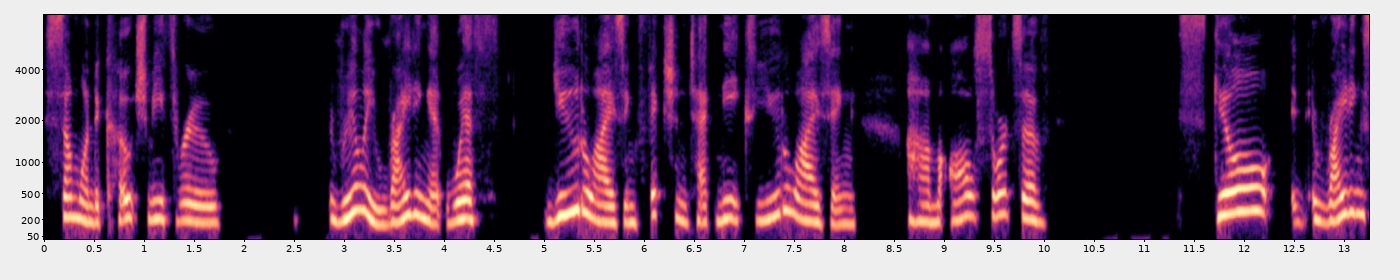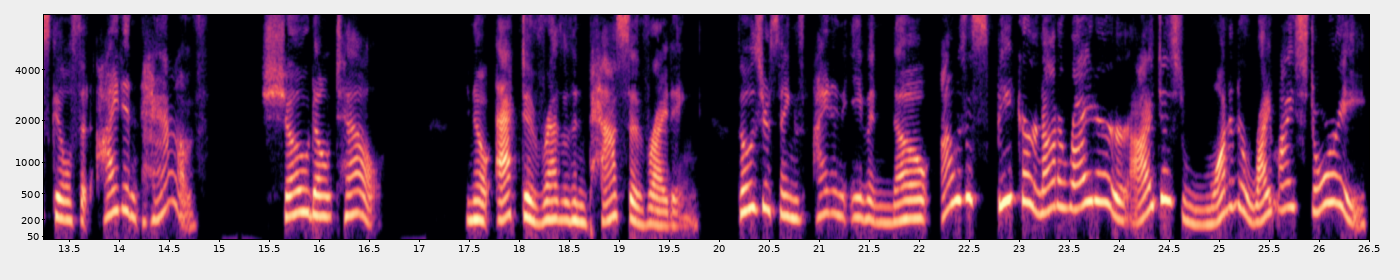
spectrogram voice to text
someone to coach me through really writing it with utilizing fiction techniques, utilizing um, all sorts of skill, eh, writing skills that I didn't have. Show, don't tell. You know, active rather than passive writing. Those are things I didn't even know. I was a speaker, not a writer. I just wanted to write my story.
